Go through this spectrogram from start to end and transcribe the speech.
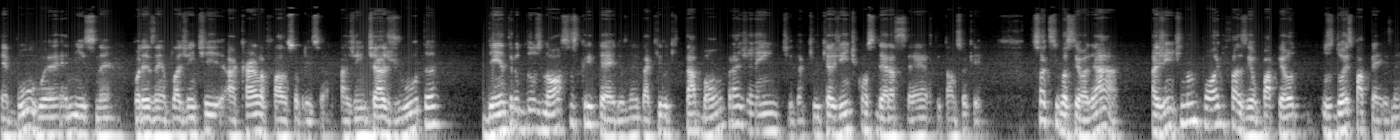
é burro, é, é, nisso, né? Por exemplo, a gente. A Carla fala sobre isso. A gente ajuda dentro dos nossos critérios, né? Daquilo que tá bom pra gente, daquilo que a gente considera certo e tal, não sei o quê. Só que se você olhar, a gente não pode fazer o papel os dois papéis, né?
